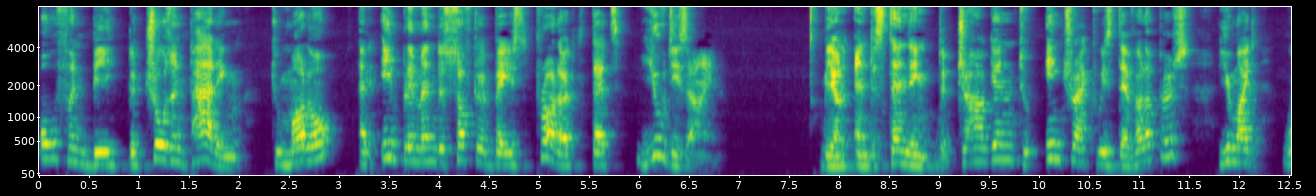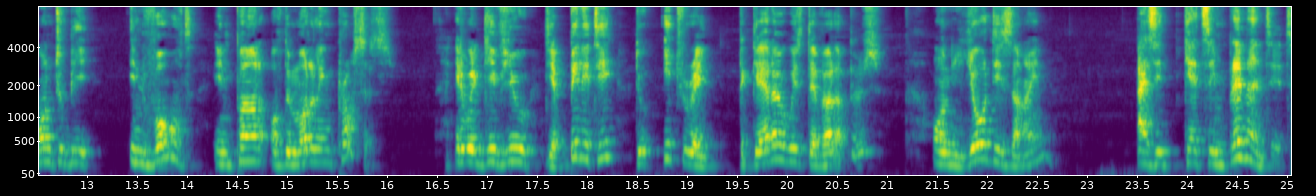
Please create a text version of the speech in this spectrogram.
often be the chosen paradigm to model and implement the software-based product that you design. Beyond understanding the jargon to interact with developers, you might want to be involved in part of the modeling process. It will give you the ability to iterate together with developers on your design as it gets implemented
